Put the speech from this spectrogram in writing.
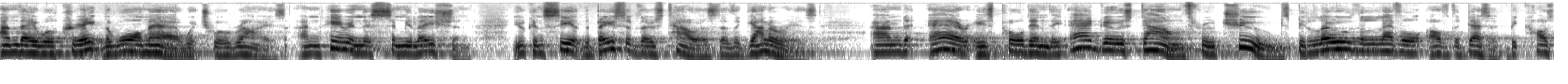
and they will create the warm air which will rise. And here in this simulation, you can see at the base of those towers, there are the galleries and air is pulled in. The air goes down through tubes below the level of the desert because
